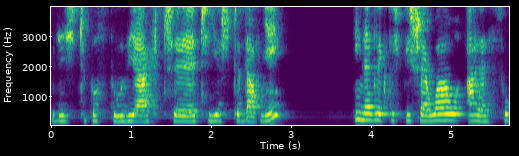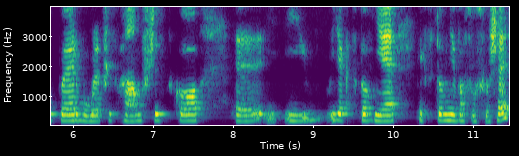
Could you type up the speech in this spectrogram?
gdzieś czy po studiach, czy, czy jeszcze dawniej. I nagle ktoś pisze, wow, ale super, w ogóle przesłuchałam wszystko i jak cudownie, jak cudownie Was usłyszeć.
